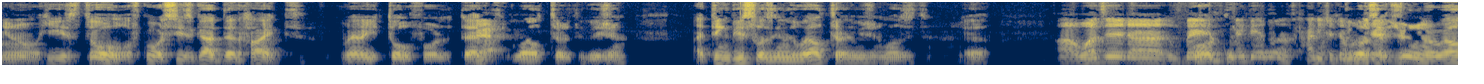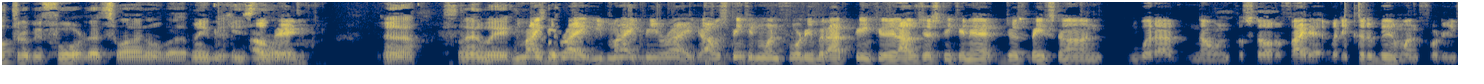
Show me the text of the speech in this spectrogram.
you know, he is tall. Of course, he's got that height, very tall for that yeah. welter division. I think this was in the welter division, was it? Yeah. Uh, was it? Uh, maybe, the, maybe, it was. I need to double He was check. a junior welter before. That's what I know, but maybe he's okay. Not, yeah. So anyway, you might be right. You might be right. I was thinking 140, but I think that I was just thinking that just based on what I've known Postol to fight at, but it could have been 140.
